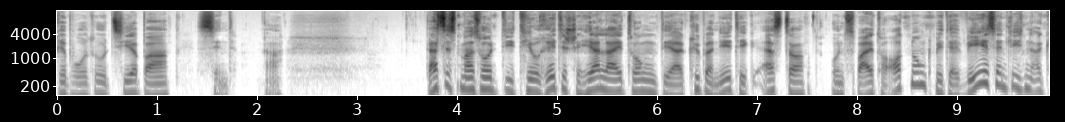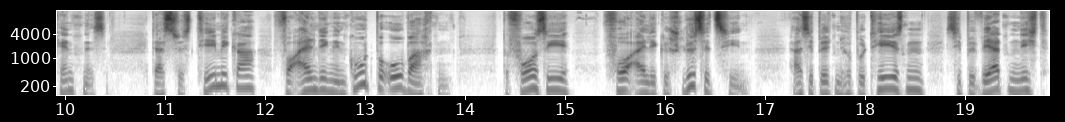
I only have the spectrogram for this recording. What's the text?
reproduzierbar sind. Ja. Das ist mal so die theoretische Herleitung der Kybernetik erster und zweiter Ordnung mit der wesentlichen Erkenntnis, dass Systemiker vor allen Dingen gut beobachten, bevor sie voreilige Schlüsse ziehen. Ja, sie bilden Hypothesen, sie bewerten nicht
